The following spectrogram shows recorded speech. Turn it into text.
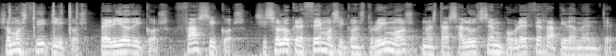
Somos cíclicos, periódicos, fásicos. Si solo crecemos y construimos, nuestra salud se empobrece rápidamente.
